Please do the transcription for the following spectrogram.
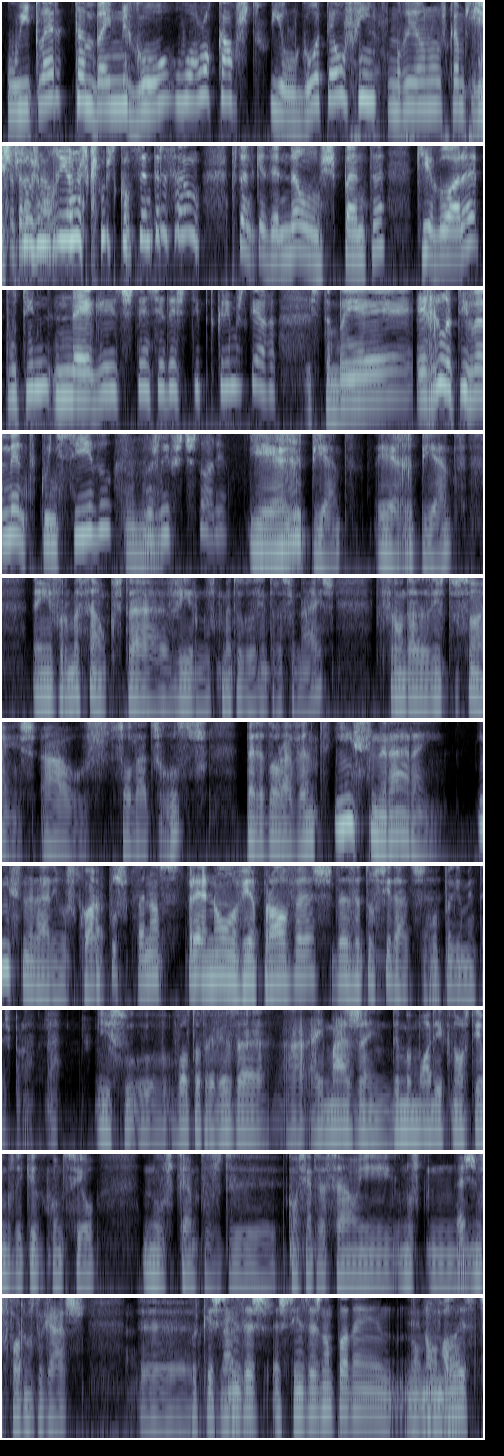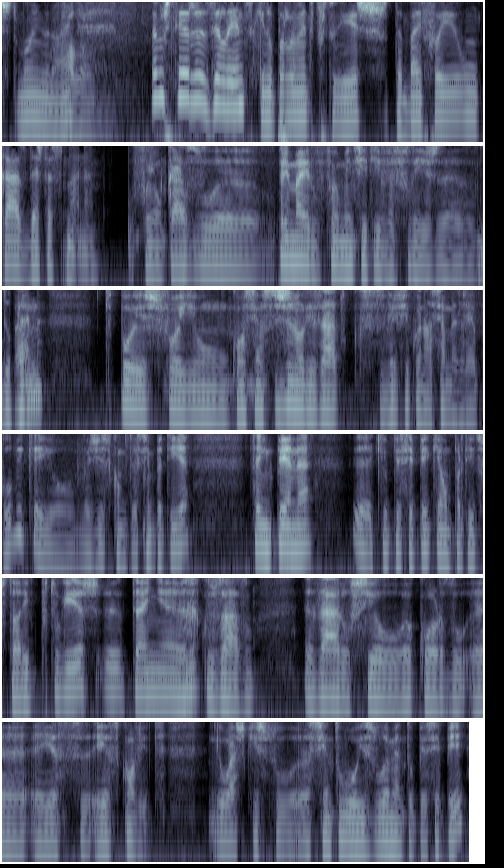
O Hitler também negou o Holocausto e o negou até ao fim. Morriam nos campos de e as pessoas morriam nos campos de concentração. Portanto, quer dizer, não espanta que agora Putin negue a existência deste tipo de crimes de guerra. Isso também é, é relativamente conhecido uhum. nos livros de história. E é arrepiante, é arrepiante a informação que está a vir nos comentadores internacionais de que foram dadas instruções aos soldados russos para doravante incinerarem incinerarem os corpos para não, se... para não haver provas das atrocidades. O pagamento das provas. Ah, isso uh, volta outra vez à, à, à, imagem da memória que nós temos daquilo que aconteceu nos campos de concentração e nos, nos fornos de gás. Uh, Porque as cinzas, as cinzas não podem, não, não, não dão esse testemunho, não, não é? Falam. Vamos ter Zelensky no Parlamento Português, também foi um caso desta semana. Foi um caso. Uh, primeiro, foi uma iniciativa feliz da, do, do PAN. PAN. Depois foi um consenso generalizado que se verificou na Assembleia da República e eu vejo isso com muita simpatia. Tenho pena uh, que o PCP, que é um partido histórico português, uh, tenha recusado dar o seu acordo a, esse, a esse convite. Eu acho que isto acentua o isolamento do PCP.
